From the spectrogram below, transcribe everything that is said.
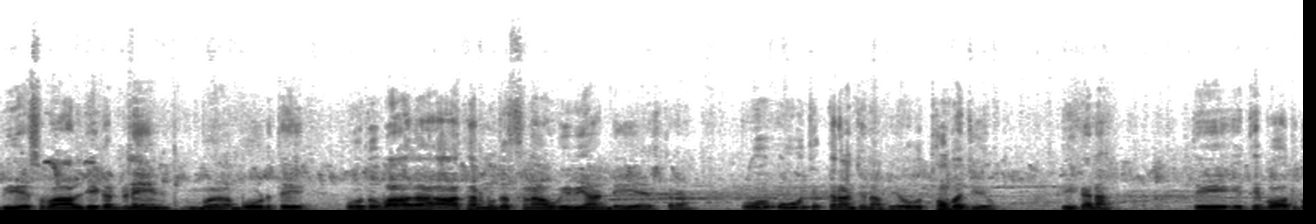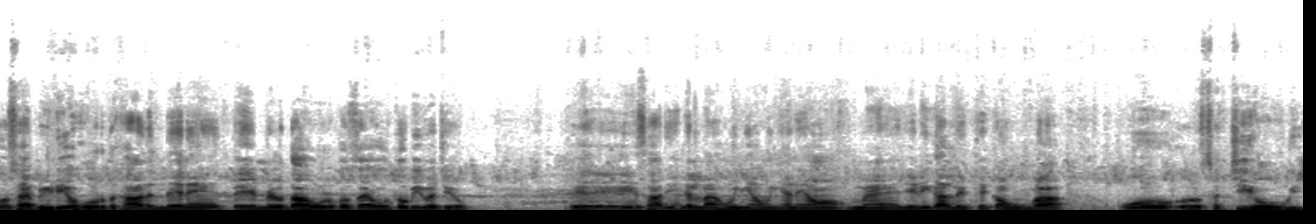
ਵੀ ਇਹ ਸਵਾਲ ਜੇ ਕੱਢਣੇ ਬੋਰਡ ਤੇ, ਉਹ ਤੋਂ ਬਾਅਦ ਆਖਰ ਨੂੰ ਦੱਸਣਾ ਹੋਵੇ ਵੀ ਆਂਡੇ ਐ ਇਸ ਤਰ੍ਹਾਂ। ਉਹ ਉਹ ਚੱਕਰਾਂ 'ਚ ਨਾ ਪਿਓ ਉੱਥੋਂ ਬਚਿਓ। ਠੀਕ ਹੈ ਨਾ? ਤੇ ਇੱਥੇ ਬਹੁਤ ਕੁਛ ਹੈ, ਵੀਡੀਓ ਹੋਰ ਦਿਖਾ ਦਿੰਦੇ ਨੇ ਤੇ ਮਿਲਦਾ ਹੋਰ ਕੁਛ ਹੈ, ਉਹ ਤੋਂ ਵੀ ਬਚਿਓ। ਇਹ ਇਹ ਸਾਰੀਆਂ ਗੱਲਾਂ ਹੋਈਆਂ ਹੋਈਆਂ ਨੇ ਔ- ਮੈਂ ਜਿਹੜੀ ਗੱਲ ਇੱਥੇ ਕਹੂੰਗਾ, ਉਹ ਸੱਚੀ ਹੋਊਗੀ।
